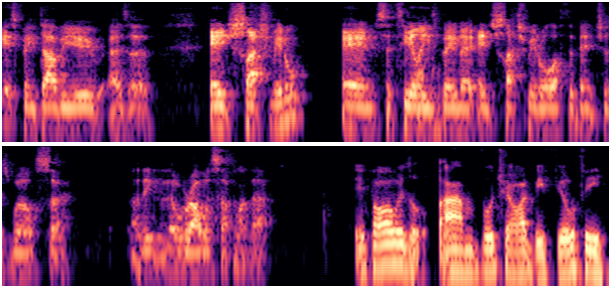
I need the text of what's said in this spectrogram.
SBW as a edge slash middle, and Sitili's been an edge slash middle off the bench as well. So I think they'll roll with something like that. If I was um, Butcher, I'd be filthy.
